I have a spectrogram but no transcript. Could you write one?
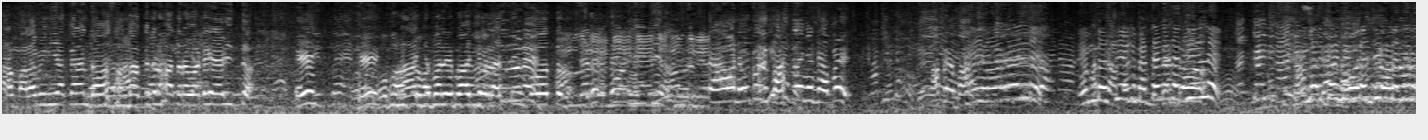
අර මලමිනියක් කරන් දවස් හතක් විතර හතර වටේ ඇවිද්දා. ඒ ඒ රාජ්‍ය බලේ පාච්චෝ රැස්තින් පොත්. තාවන ඔයගොල්ලෝ බස් එකෙන් අපේ. අපේ බස් එකෙන් එම්බසි එක මෙතනද තියෙන්නේ ඇමරිකන් එම්බසි එක මෙතනද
